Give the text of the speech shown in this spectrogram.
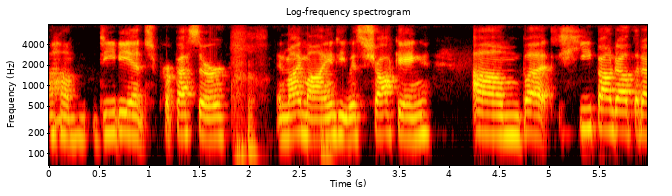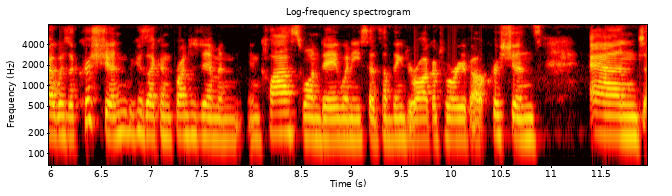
um, deviant professor. in my mind, he was shocking. Um, but he found out that I was a Christian because I confronted him in, in class one day when he said something derogatory about Christians and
